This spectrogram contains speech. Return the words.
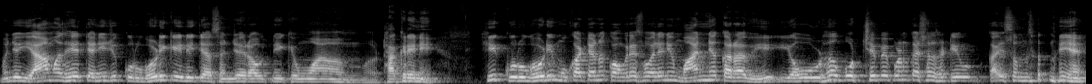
म्हणजे यामध्ये त्यांनी जी कुरघोडी केली त्या संजय राऊतनी किंवा ठाकरेने ही कुरघोडी मुकाट्यानं काँग्रेसवाल्यांनी मान्य करावी एवढं बोटछेपे पण कशासाठी? काही समजत नाही आहे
